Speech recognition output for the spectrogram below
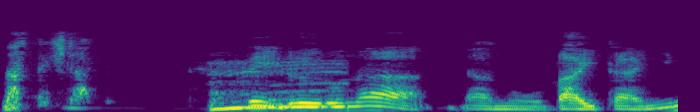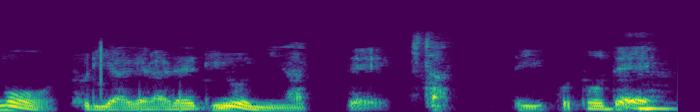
なってきたと。で、いろいろな、あの、媒体にも取り上げられるようになってきたっていうことで、うん、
